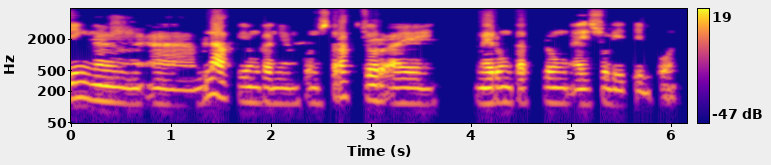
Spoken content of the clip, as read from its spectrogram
king ng uh, black, yung kanyang pawn structure ay mayroong tatlong isolated pawn.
